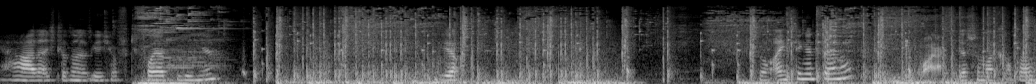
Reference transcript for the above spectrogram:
Ja, ich glaube, dann gehe ich auf die Feuerkugel hier. Ja. So, Einklingenentfernung. Boah, das sieht ja schon mal krass aus.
